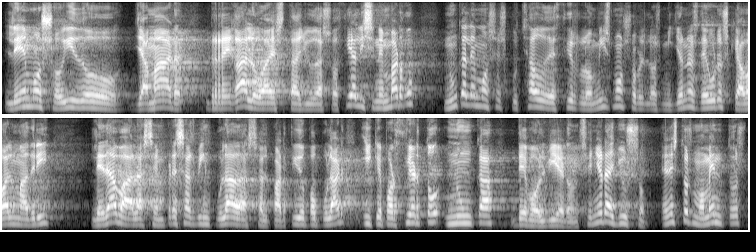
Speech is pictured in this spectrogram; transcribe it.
le hemos oído llamar regalo a esta ayuda social y, sin embargo, nunca le hemos escuchado decir lo mismo sobre los millones de euros que Aval Madrid le daba a las empresas vinculadas al Partido Popular y que, por cierto, nunca devolvieron. Señora Ayuso, en estos momentos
